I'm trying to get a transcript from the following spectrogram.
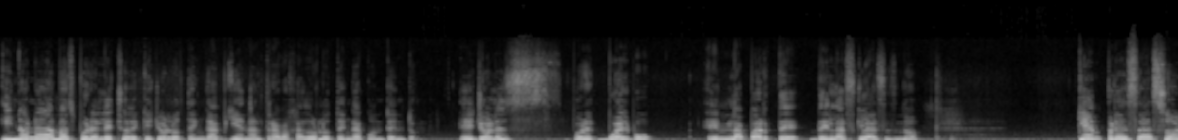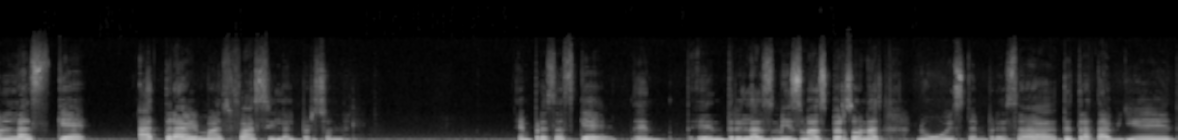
y no nada más por el hecho de que yo lo tenga bien al trabajador, lo tenga contento. Eh, yo les vuelvo en la parte de las clases, ¿no? ¿Qué empresas son las que atraen más fácil al personal? Empresas que entre las mismas personas, no, esta empresa te trata bien,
